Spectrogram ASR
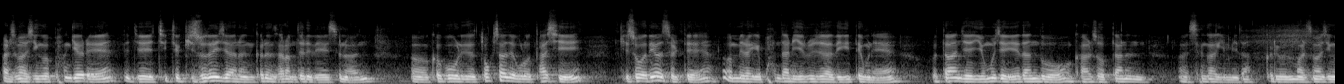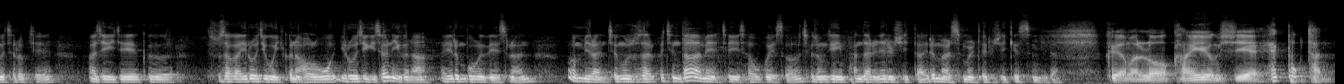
말씀하신 그 판결에 이제 직접 기소되지 않은 그런 사람들에 대해서는 어, 그 부분에 독자적으로 다시 기소가 되었을 때 엄밀하게 판단이 이루어져야 되기 때문에 어떠한 이제 유무죄 예단도 가할 수 없다는 어, 생각입니다. 그리고 말씀하신 것처럼 이제 아직 이제 그 수사가 이루어지고 있거나 이루어지기 전이거나 이런 부분에 대해서는 엄밀한 정보 조사를 거친 다음에 저희 사법부에서 최종적인 판단을 내릴 수 있다 이런 말씀을 드릴 수 있겠습니다. 그야말로 강혜경 씨의 핵폭탄,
